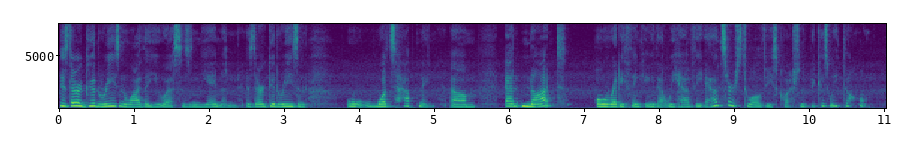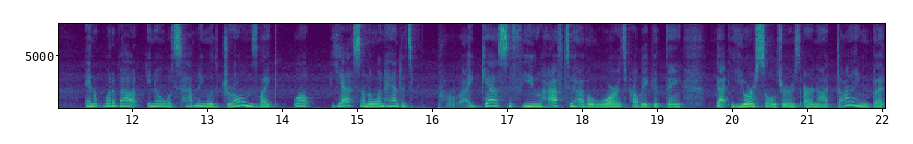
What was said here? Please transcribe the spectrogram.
is there a good reason why the US is in Yemen? Is there a good reason? What's happening? Um, and not already thinking that we have the answers to all these questions because we don't and what about you know what's happening with drones like well yes on the one hand it's I guess if you have to have a war it's probably a good thing that your soldiers are not dying but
